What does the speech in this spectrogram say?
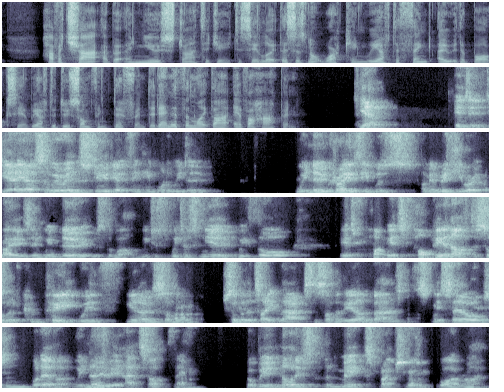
have a chat about a new strategy to say, look, this is not working. We have to think out of the box here. We have to do something different. Did anything like that ever happen? Yeah, it did. Yeah, yeah. So we were in the studio thinking, what do we do? We knew Crazy was. I mean, Ricky wrote Crazy, and we knew it was the one. We just, we just knew. We thought it's it's poppy enough to sort of compete with, you know, some of some of the Take That's and some of the other bands, yourselves and whatever. We knew it had something, but we acknowledged that the mix perhaps wasn't quite right.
